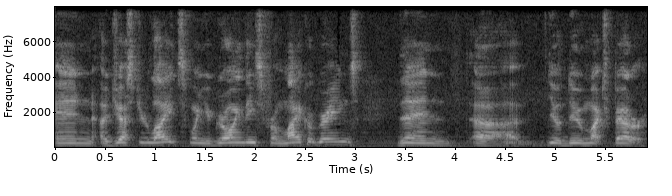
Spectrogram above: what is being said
and adjust your lights when you're growing these from microgreens then uh, you'll do much better.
